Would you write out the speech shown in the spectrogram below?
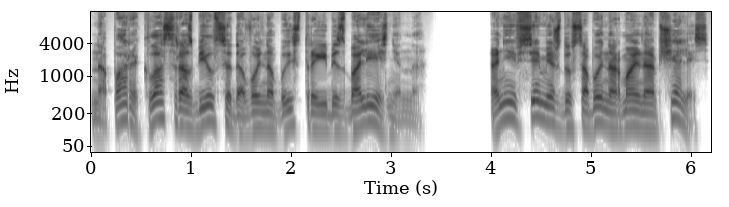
На пары класс разбился довольно быстро и безболезненно. Они все между собой нормально общались,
